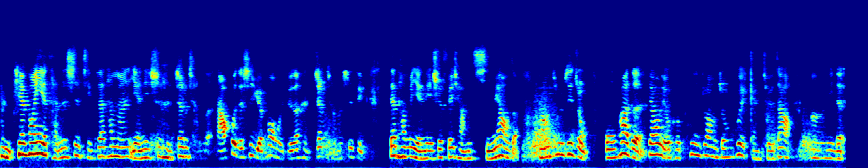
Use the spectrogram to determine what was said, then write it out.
嗯天方夜谭的事情，在他们眼里是很正常的，然后或者是原本我觉得很正常的事情，在他们眼里是非常奇妙的。然后就是这种文化的交流和碰撞中，会感觉到嗯你的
